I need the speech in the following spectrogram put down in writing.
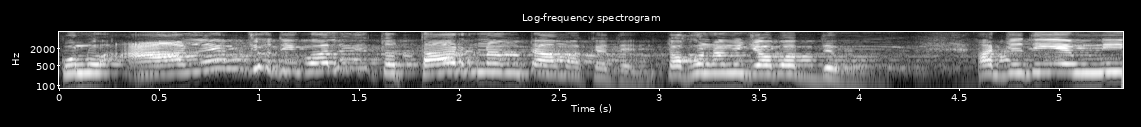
কোনো আলেম যদি বলে, তো তার নামটা আমাকে দেন। তখন আমি জবাব দেব। আর যদি এমনি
